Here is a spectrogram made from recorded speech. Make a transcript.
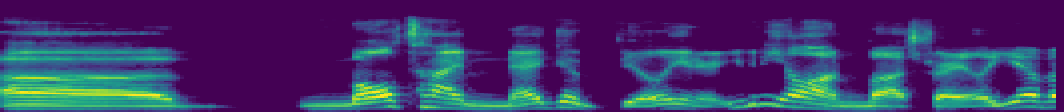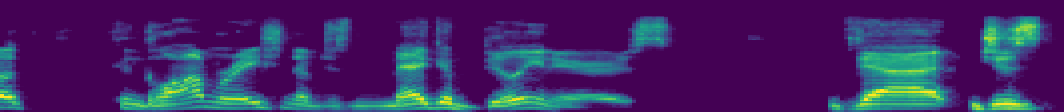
of multi mega billionaire, even Elon Musk, right? Like you have a conglomeration of just mega billionaires that just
